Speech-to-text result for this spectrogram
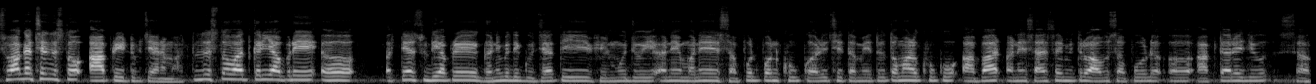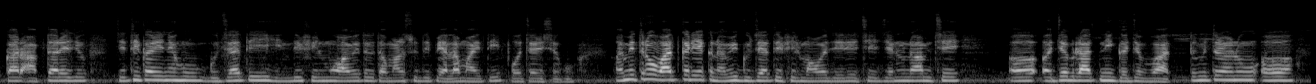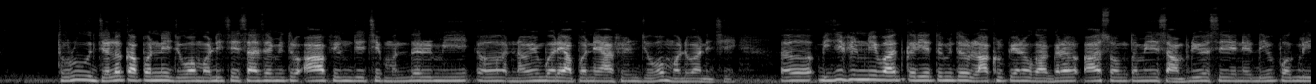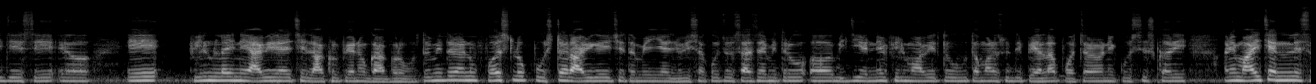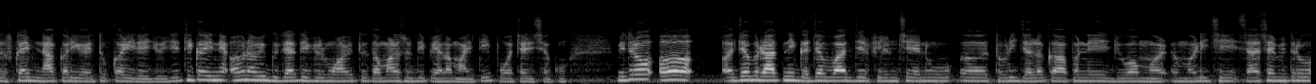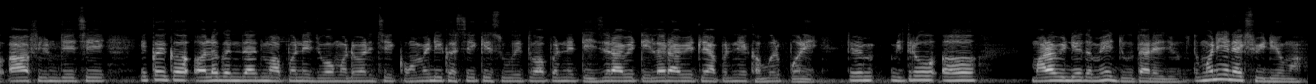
સ્વાગત છે દોસ્તો આપણી યુટ્યુબ ચેનલમાં તો દોસ્તો વાત કરીએ આપણે અત્યાર સુધી આપણે ઘણી બધી ગુજરાતી ફિલ્મો જોઈ અને મને સપોર્ટ પણ ખૂબ કર્યો છે તમે. તો તમારો ખૂબ ખૂબ આભાર અને સાથે મિત્રો આવો સપોર્ટ આપતા રહેજો, સહકાર આપતા રહેજો. જેથી કરીને હું ગુજરાતી, હિન્દી ફિલ્મો આવે તો તમારા સુધી પહેલાં માહિતી પહોંચાડી શકું. હવે મિત્રો વાત કરીએ એક નવી ગુજરાતી ફિલ્મ આવવા જઈ રહી છે, જેનું નામ છે અજબ રાતની ગજબ વાત. તો મિત્રો એનું થોડું ઝલક આપણને જોવા મળી છે. સાથે મિત્રો, આ ફિલ્મ જે છે, પંદરમી નવેમ્બરે આપણને આ ફિલ્મ જોવા મળવાની છે. બીજી ફિલ્મની વાત કરીએ તો મિત્રો, લાખ રૂપિયાનો ઘાઘરા, આ સોંગ તમે સાંભળ્યું હશે અને દેવ પગલી જે છે એ ફિલ્મ લઈને આવી રહ્યા છે લાખ રૂપિયાનો ગાગરો તો મિત્રો, એનું ફર્સ્ટ લુક પોસ્ટર આવી ગયું છે. તમે અહીંયા જોઈ શકો છો. સાથે મિત્રો બીજી અન્ય ફિલ્મ આવે તો હું તમારા સુધી પહેલાં પહોંચાડવાની કોશિશ કરી અને મારી ચેનલને સબસ્ક્રાઈબ ના કરી હોય તો કરી લેજો જેથી કરીને અવનવી ગુજરાતી ફિલ્મો આવે તો તમારા સુધી પહેલાં માહિતી પહોંચાડી શકું. મિત્રો અજબ રાતની ગજબ વાત જે ફિલ્મ છે એનું થોડી ઝલક આપણને જોવા મળ- છે. સાથે મિત્રો, આ ફિલ્મ જે છે એ કંઈક અલગ અંદાજમાં આપણને જોવા મળવાની છે. કોમેડી કશે કે શું એ તો આપણને ટીઝર આવે ટેલર આવે એટલે આપણને ખબર પડે. તો મિત્રો મારા વીડિયો તમે જોતા રહેજો. તો મળીએ નેક્સ્ટ વિડીયોમાં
